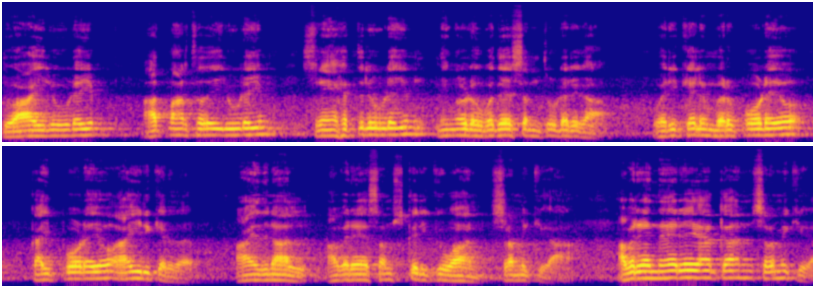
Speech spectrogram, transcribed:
ദ്വായിലൂടെയും ആത്മാർത്ഥതയിലൂടെയും സ്നേഹത്തിലൂടെയും നിങ്ങളുടെ ഉപദേശം തുടരുക. ഒരിക്കലും വെറുപ്പോടെയോ കയ്പോടെയോ ആയിരിക്കരുത്. ആയതിനാൽ അവരെ സംസ്കരിക്കുവാൻ ശ്രമിക്കുക. അവരെ നേരെയാക്കാൻ ശ്രമിക്കുക.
